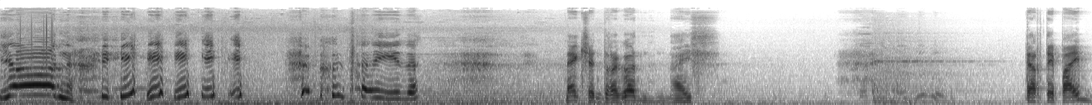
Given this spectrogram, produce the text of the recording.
Yan! Tayo na. Next yung dragon. Nice. 35?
